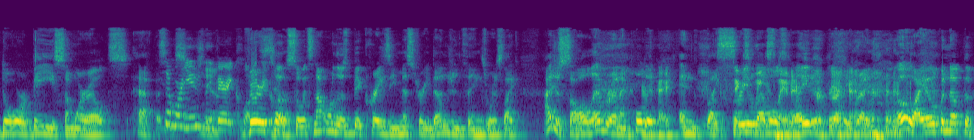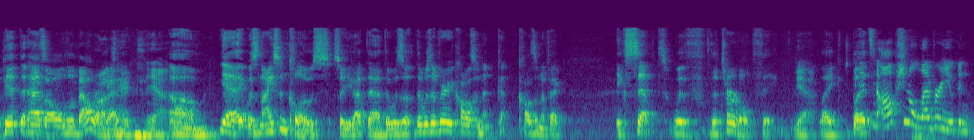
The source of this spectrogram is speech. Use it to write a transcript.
door B somewhere else happens. Somewhere usually Yeah. very close. very close. So it's not one of those big crazy mystery dungeon things where it's like I just saw a lever and I pulled it, Right. and like Six three levels later. later, right, right. Oh, I opened up the pit that has all the Balrogs in it. Yeah. Um, yeah, it was nice and close. So you got that. There was a there was a very cause and cause and effect, except with the turtle thing. yeah. Like, But but it's an optional lever you can.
